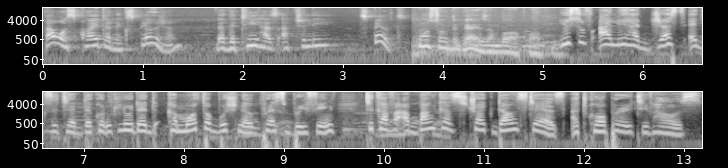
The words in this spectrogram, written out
that was quite an explosion that the tea has actually spilled. Most of the guys on wako hapo. Yusuf Ali had just exited the concluded Kamotho Bushnell press briefing to cover a bankers' strike downstairs at Cooperative House.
